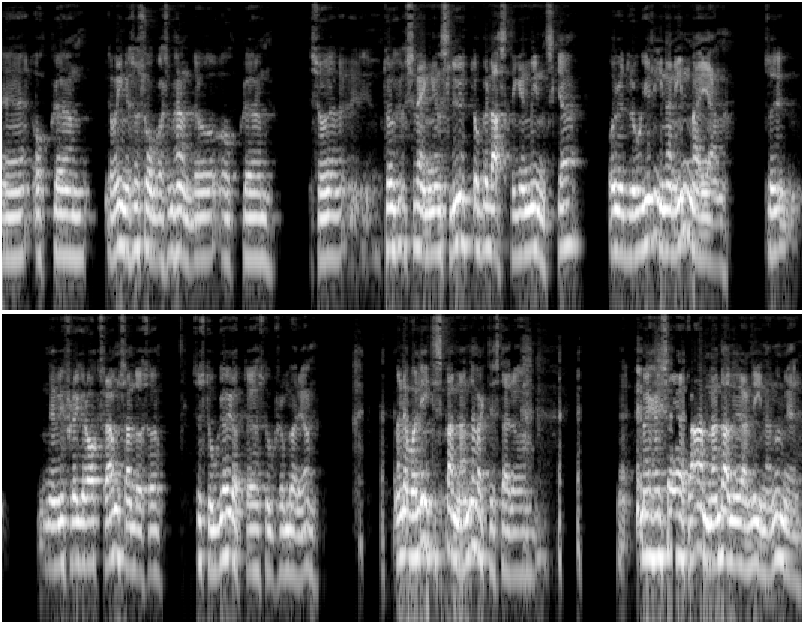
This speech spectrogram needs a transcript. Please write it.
Eh, och eh, det var ingen som såg vad som hände och, och eh, så tog svängen slut och belastningen minskade. Och då drog ju linan in mig igen. Så när vi flög rakt fram sen då så, så stod jag ju upp där jag stod från början. Men det var lite spännande faktiskt där. Och, men jag kan säga att jag använde aldrig den linan någon mer.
